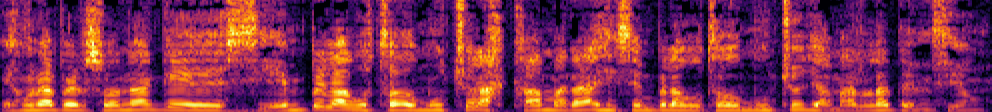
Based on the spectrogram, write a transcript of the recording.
es una persona que siempre le ha gustado mucho las cámaras y siempre le ha gustado mucho llamar la atención.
